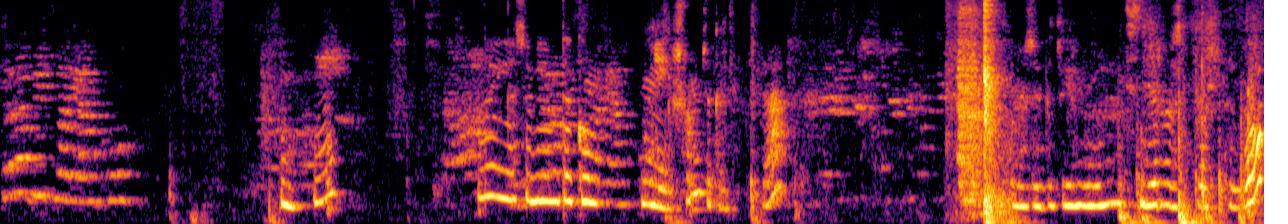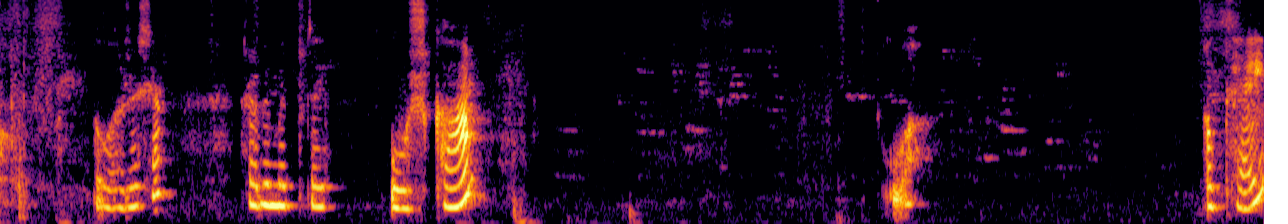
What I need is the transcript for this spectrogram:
Co robisz, Marianku? Mhm. No i ja sobie mam taką mniejszą, czekajcie chwilę. Żeby tutaj mi nic nie rozproszyło. Położę się. Robimy tutaj uszka. Okej.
